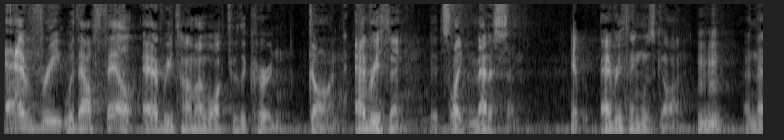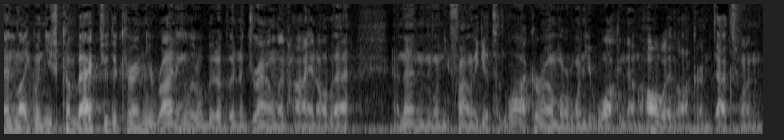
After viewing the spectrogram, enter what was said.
Every without fail, every time I walk through the curtain, gone. Everything. It's like medicine. Yep. Everything was gone. Mm-hmm. And then, like, when you come back through the curtain, you're riding a little bit of an adrenaline high and all that. And then when you finally get to the locker room or when you're walking down the hallway of the locker room, that's when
